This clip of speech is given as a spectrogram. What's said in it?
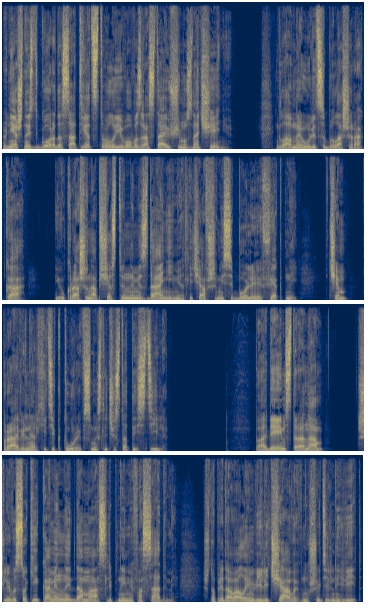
Внешность города соответствовала его возрастающему значению. Главная улица была широка и украшена общественными зданиями, отличавшимися более эффектной, чем правильной архитектурой в смысле чистоты стиля. По обеим сторонам шли высокие каменные дома с лепными фасадами, что придавало им величавый, внушительный вид.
